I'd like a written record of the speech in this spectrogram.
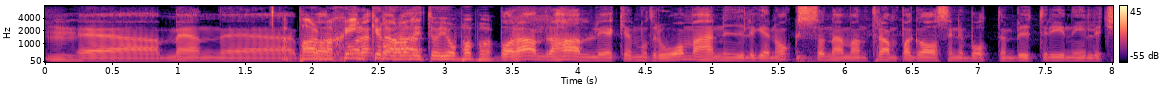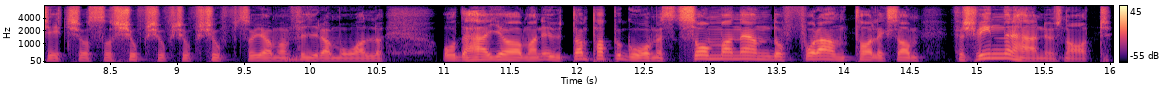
Mm. Eh, men... Eh, ja, Parma-skinkorna har lite att jobba på. Bara andra halvleken mot Roma här nyligen också när man trampar gasen i botten, byter in Ilicic och så tjoff, tjoff, tjoff, tjoff så gör man fyra mål. Och det här gör man utan Papugomes som man ändå får anta liksom försvinner här nu snart.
